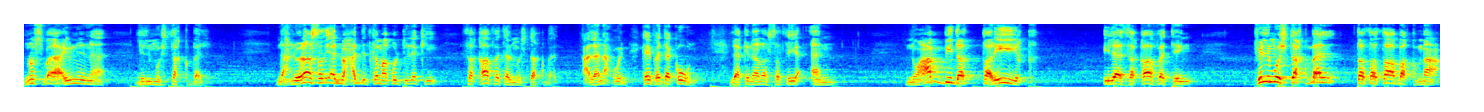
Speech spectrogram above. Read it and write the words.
نصب أعيننا للمستقبل. نحن لا نستطيع أن نحدد كما قلت لك ثقافة المستقبل على نحو كيف تكون لكننا نستطيع أن نعبد الطريق إلى ثقافة في المستقبل تتطابق مع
